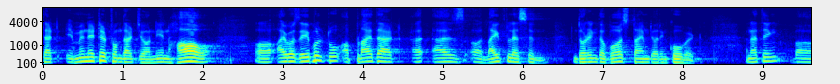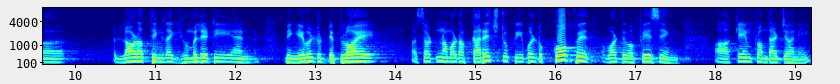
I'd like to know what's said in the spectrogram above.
that emanated from that journey and how uh, I was able to apply that a- as a life lesson during the worst time during COVID. And I think uh, a lot of things like humility and being able to deploy a certain amount of courage to people to cope with what they were facing uh, came from that journey.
